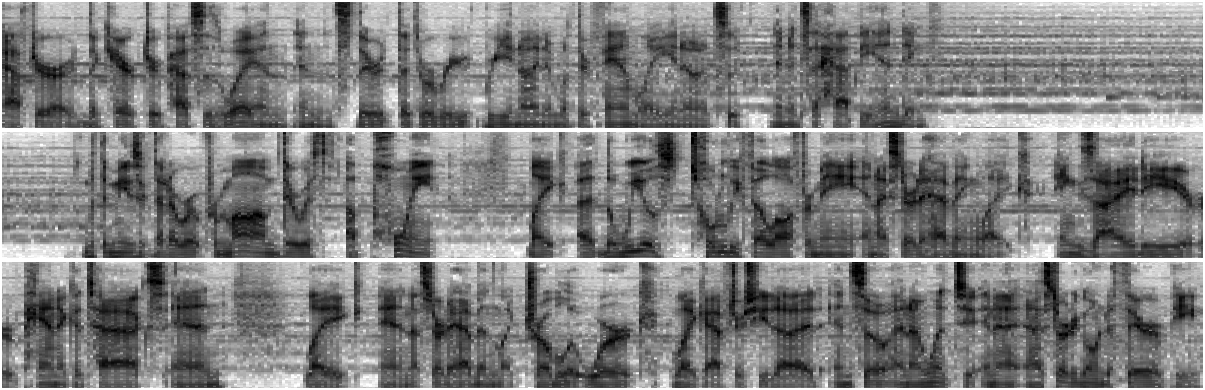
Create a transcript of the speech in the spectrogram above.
after the character passes away and and it's their that they're re- reunited with their family you know it's a and it's a happy ending. With the music that i wrote for mom there was a point like uh, the wheels totally fell off for me and i started having like anxiety or panic attacks and like and i started having like trouble at work like after she died. And so and i went to and I, and I started going to therapy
